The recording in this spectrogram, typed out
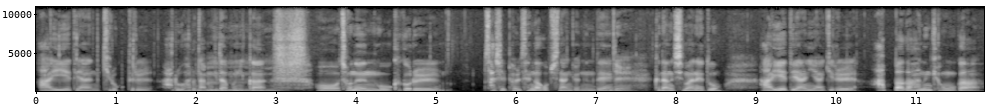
아이에 대한 기록들을 하루하루 남기다 음. 보니까 어 저는 뭐 그거를 사실 별 생각 없이 남겼는데 네. 그 당시만 해도 아이에 대한 이야기를 아빠가 하는 경우가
